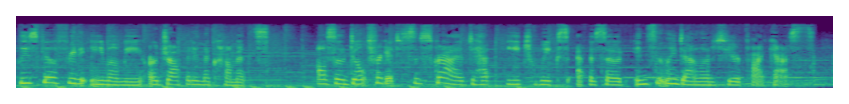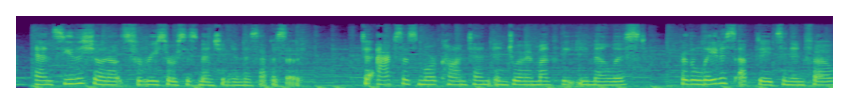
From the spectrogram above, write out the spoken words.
please feel free to email me or drop it in the comments. Also, don't forget to subscribe to have each week's episode instantly downloaded to your podcasts and see the show notes for resources mentioned in this episode. To access more content and join my monthly email list for the latest updates and info,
